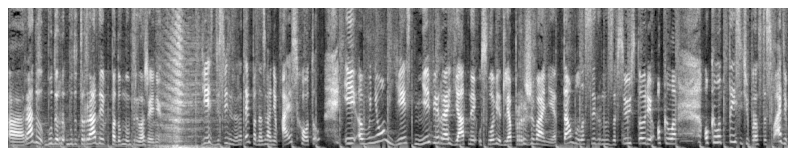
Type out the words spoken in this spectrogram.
а, раду, буду- будут рады подобному приложению Есть действительно отель под названием Ice Hotel, и в нем есть невероятные условия для проживания. Там было сыграно за всю историю около, около тысячи просто свадеб,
